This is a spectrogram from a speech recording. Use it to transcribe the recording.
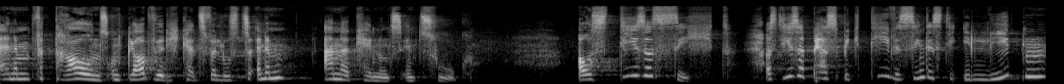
einem Vertrauens- und Glaubwürdigkeitsverlust, zu einem Anerkennungsentzug. Aus dieser Sicht, aus dieser Perspektive sind es die Eliten,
